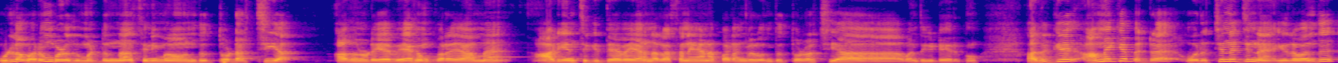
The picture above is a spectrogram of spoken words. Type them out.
உள்ளே உ- வரும் பொழுது மட்டும்தான் சினிமா வந்து தொடர்ச்சியாக அதனுடைய வேகம் குறையாம ஆடியன்ஸுக்கு தேவையான ரசனையான படங்கள் வந்து தொடர்ச்சியாக வந்துக்கிட்டே இருக்கும். அதுக்கு அமைக்கப்பெற்ற ஒரு சின்ன சின்ன இதில் வந்து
